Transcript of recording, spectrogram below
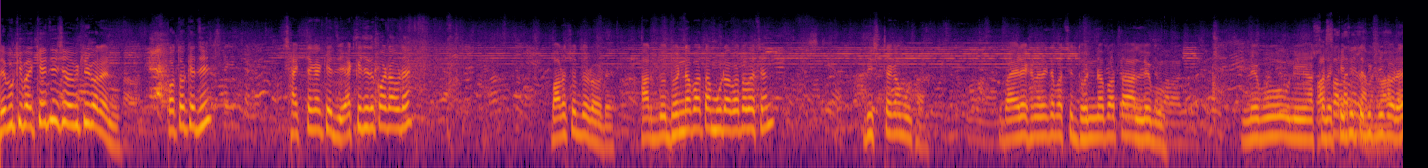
লেবু কি ভাই কেজি হিসেবে বিক্রি করেন? কত কেজি? ষাট টাকা কেজি। এক কেজিতে কয়টা ওঠে? বারো চোদ্দোটা ওঠে। আর ধনিয়া পাতা মুঠা কত বেছেন বিশ টাকা মুঠা। বাইরে এখানে দেখতে পাচ্ছি ধনিয়া পাতা আর লেবু। লেবু উনি আসলে কেজিতে বিক্রি করে।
